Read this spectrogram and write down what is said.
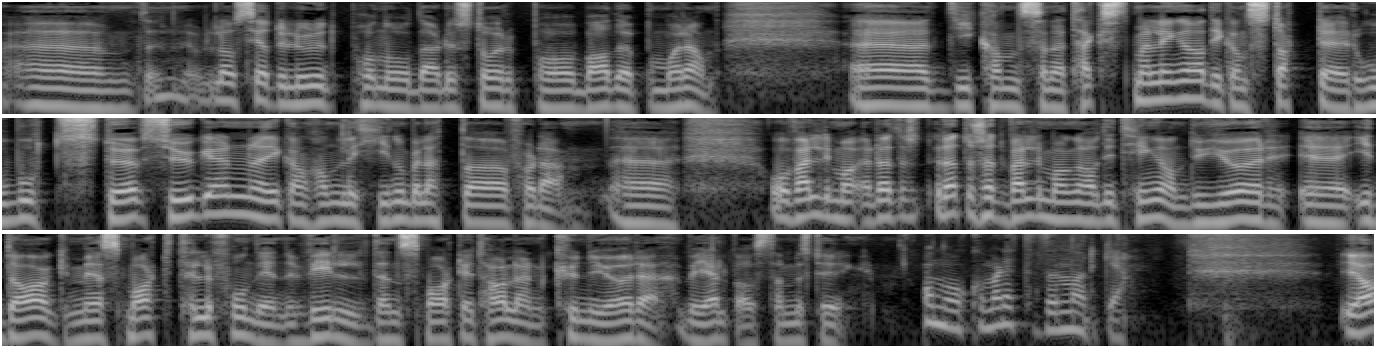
Uh, la oss si at du lurer på noe der du står på badet på morgenen. Uh, de kan sende tekstmeldinger, de kan starte robotstøvsugeren, de kan handle kinobilletter for deg. og veldig, rett og slett veldig mange av de tingene du gjør i dag med smarttelefonen din, vil den smarte smarthøyttaleren kunne gjøre ved hjelp av stemmestyring. Og nå kommer dette til Norge? Ja,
